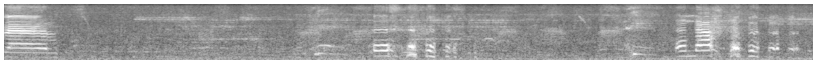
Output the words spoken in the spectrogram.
சார். and now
